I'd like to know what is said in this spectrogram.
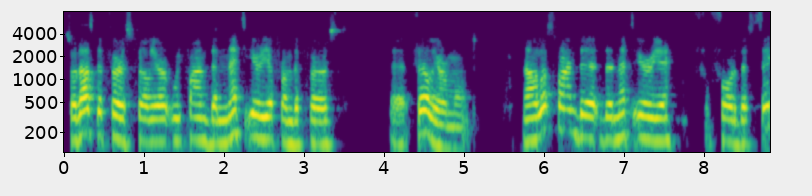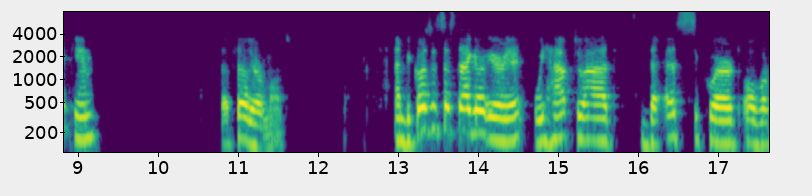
So that's the first failure. We find the net area from the first uh, failure mode. Now let's find the, the net area for the second uh, failure mode. And because it's a stagger area, we have to add the s squared over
